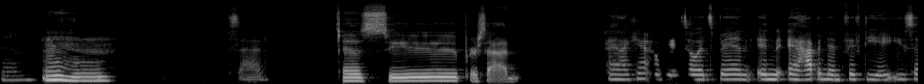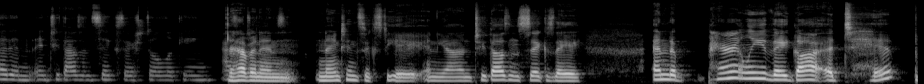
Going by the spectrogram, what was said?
them. Mm Mhm. Sad. It's super sad. And I can't. Okay, so it's been in. It happened in '58. You said in in 2006. They're still looking. It happened in 1968 and yeah, in 2006 they and apparently they got a tip,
